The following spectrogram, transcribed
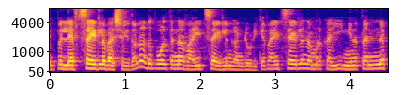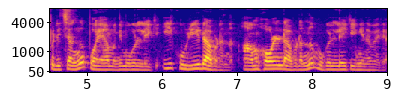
ഇപ്പോൾ ലെഫ്റ്റ് സൈഡിലെ വശം ഇതാണ്. അതുപോലെ തന്നെ റൈറ്റ് സൈഡിലും കണ്ടുപിടിക്കുക. റൈറ്റ് സൈഡിൽ നമ്മൾ കൈ ഇങ്ങനെ തന്നെ പിടിച്ചങ്ങ് പോയാൽ മതി മുകളിലേക്ക്. ഈ കുഴിയുടെ അവിടെ നിന്ന് ആം ഹോളിന്റെ അവിടെ നിന്ന് മുകളിലേക്ക് ഇങ്ങനെ വരിക.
